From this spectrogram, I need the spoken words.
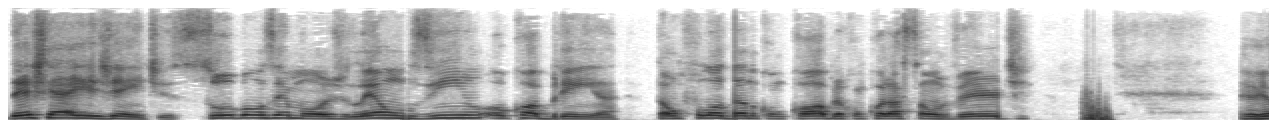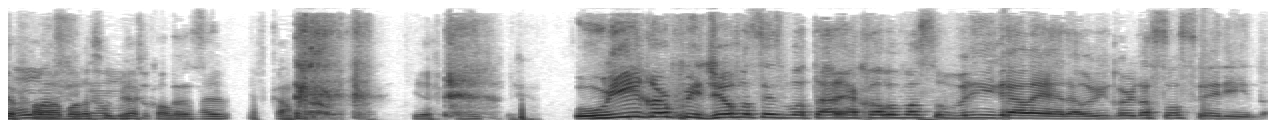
Deixem aí, gente. Subam os emojis. Leãozinho ou cobrinha. Estão flodando com cobra, com coração verde. Eu ia Uma falar, bora subir a cobra, mas ficar... ia ficar. O Igor pediu vocês botarem a cobra pra subir, galera. O Igor da Sonserina.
